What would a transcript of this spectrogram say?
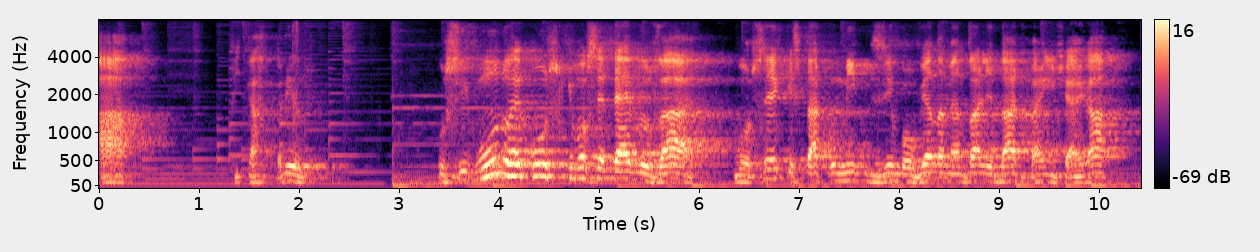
a ficar preso. O segundo recurso que você deve usar você que está comigo desenvolvendo a mentalidade para enxergar,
